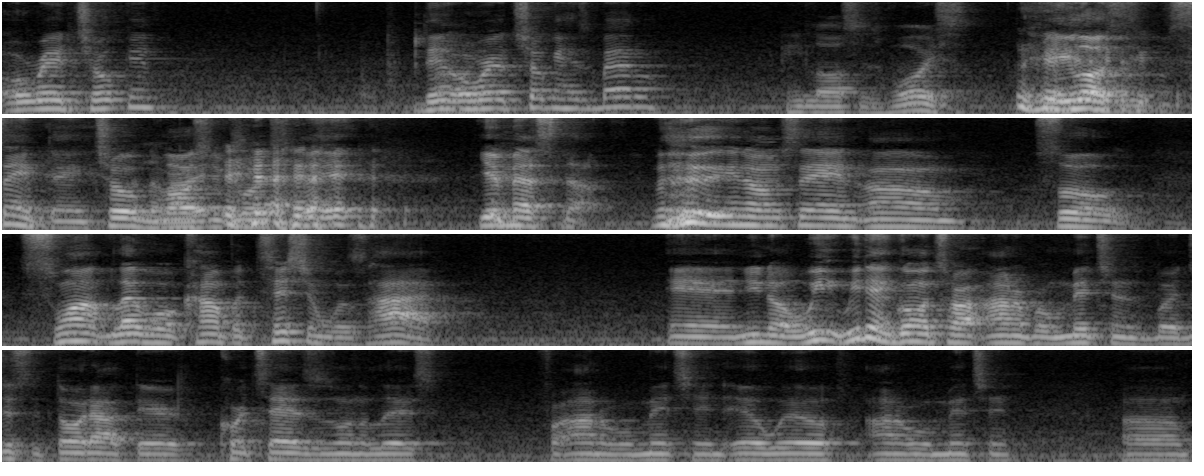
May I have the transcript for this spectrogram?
O'Red choking. Did Oh. O'Red choking his battle? he lost his voice. he lost it. same thing. Choke, No, lost right? your voice. It- you messed up. you know what I'm saying? Um, so Swamp level competition was high. And you know, we, we didn't go into our honorable mentions, but just to throw it out there, Cortez is on the list for honorable mention. Ill Will honorable mention, um,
